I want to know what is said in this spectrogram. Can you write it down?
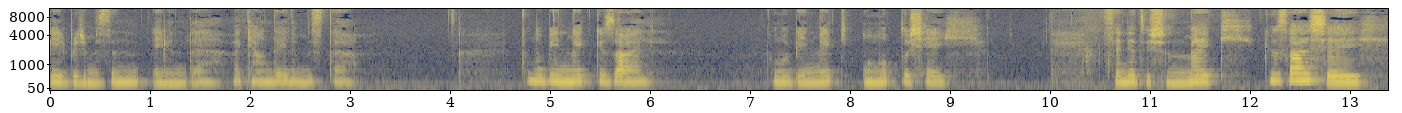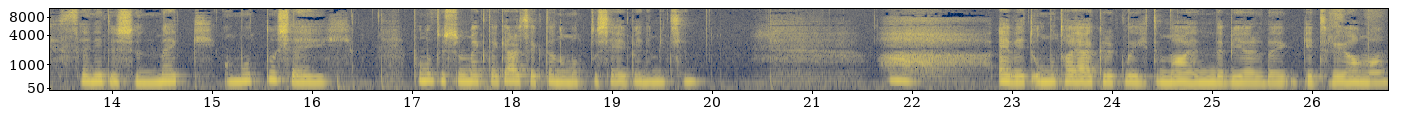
birbirimizin elinde ve kendi elimizde. Bunu bilmek güzel. Bunu bilmek umutlu şey. Seni düşünmek güzel şey. Seni düşünmek umutlu şey. Bunu düşünmek de gerçekten umutlu şey benim için. Ah. Evet umut hayal kırıklığı ihtimalini de bir arada getiriyor ama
